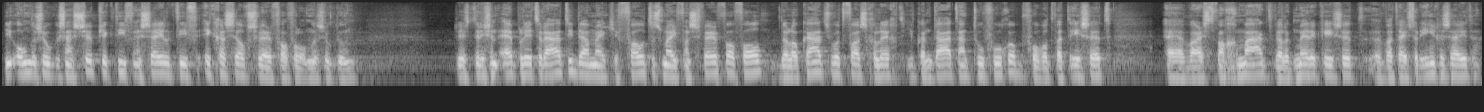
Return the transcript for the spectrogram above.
Die onderzoeken zijn subjectief en selectief. Ik ga zelf zwerfafvalonderzoek doen. Dus er is een app Literati, daar maak je foto's mee van zwerfafval. De locatie wordt vastgelegd. Je kan data aan toevoegen. Bijvoorbeeld, wat is het? Uh, waar is het van gemaakt? Welk merk is het? Uh, wat heeft erin gezeten?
